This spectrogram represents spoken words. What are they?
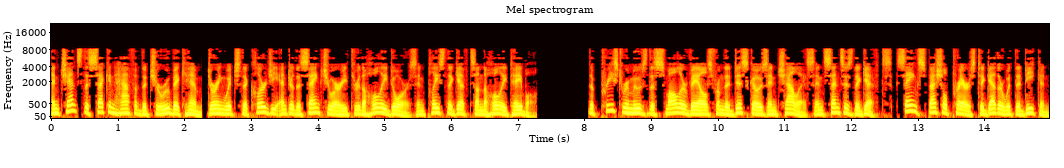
and chants the second half of the cherubic hymn, during which the clergy enter the sanctuary through the holy doors and place the gifts on the holy table. The priest removes the smaller veils from the diskos and chalice and censes the gifts, saying special prayers together with the deacon.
